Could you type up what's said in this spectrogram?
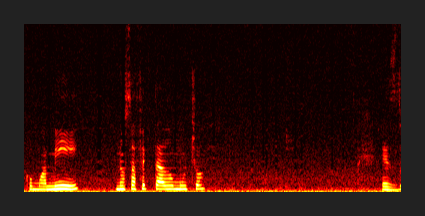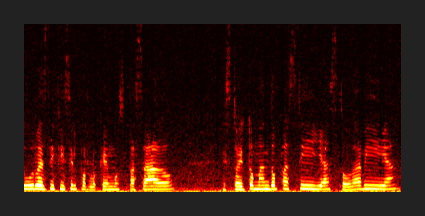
como a mí, nos ha afectado mucho. Es duro, es difícil por lo que hemos pasado. Estoy tomando pastillas todavía.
